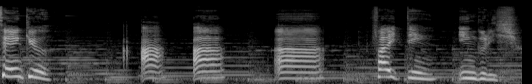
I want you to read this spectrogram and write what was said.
Thank you. あ、あ、あ、 fighting、English。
